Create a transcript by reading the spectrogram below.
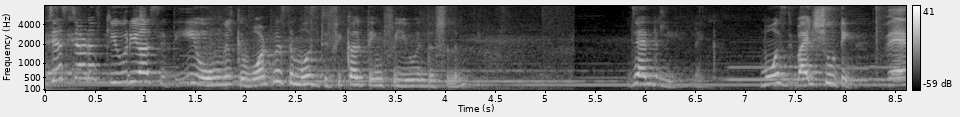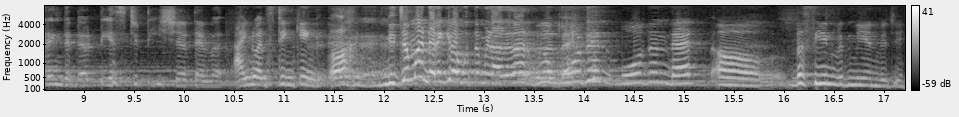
Just out of curiosity, உங்களுக்கு what was the most difficult thing for you in the film? Generally, like most while shooting. Wearing the dirtiest t shirt ever I know and stinking. Ah, நிஜமா நெருங்கிவா முத்தமிடாததா No, இருந்தது more than more than that, uh, the scene with me and Vijay.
